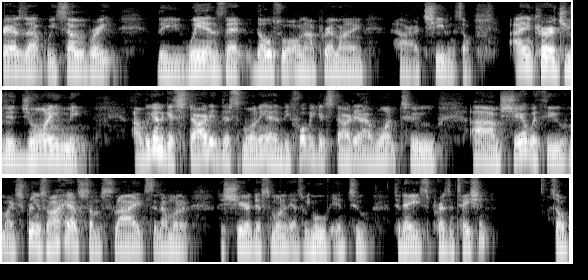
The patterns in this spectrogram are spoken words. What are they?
prayers up. We celebrate the wins that those who are on our prayer line are achieving. So I encourage you to join me. Uh, we're going to get started this morning. And before we get started, I want to um, share with you my screen. So I have some slides that I want to, share this morning as we move into today's presentation. So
